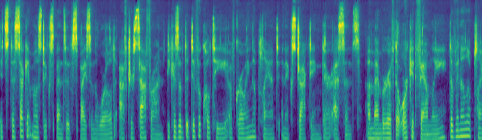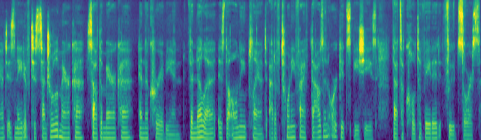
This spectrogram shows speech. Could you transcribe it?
It's the second most expensive spice in the world after saffron because of the difficulty of growing the plant and extracting their essence. A member of the orchid family, the vanilla plant is native to Central America, South America, and the Caribbean. Vanilla is the only plant out of 25,000 orchid species that's a cultivated food source.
